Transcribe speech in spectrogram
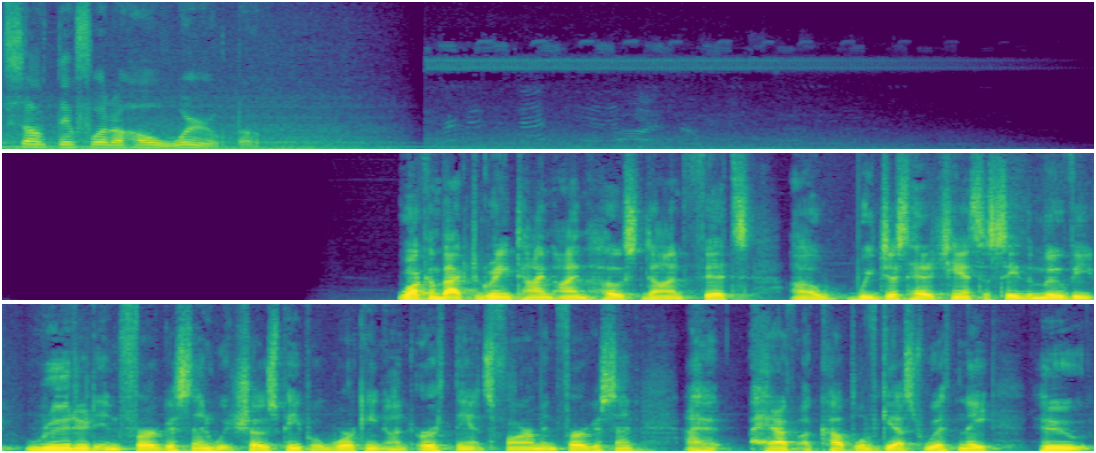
something for the whole world though. Welcome back to Green Time. I'm host Don Fitz. Uh, we just had a chance to see the movie Rooted in Ferguson, which shows people working on Earth Dance Farm in Ferguson. I have a couple of guests with me who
